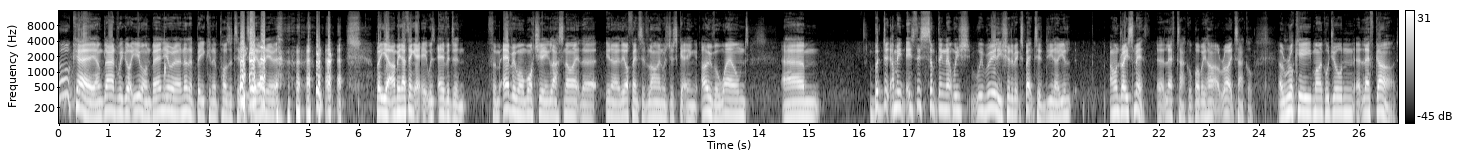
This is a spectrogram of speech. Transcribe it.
Okay, I'm glad we got you on, Ben. You're another beacon of positivity, aren't you? but yeah, I mean, I think it was evident from everyone watching last night that, you know, the offensive line was just getting overwhelmed. Um, but do, I mean, is this something that we sh- we really should have expected? You know, you Andre Smith at left tackle, Bobby Hart at right tackle, a rookie Michael Jordan at left guard.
